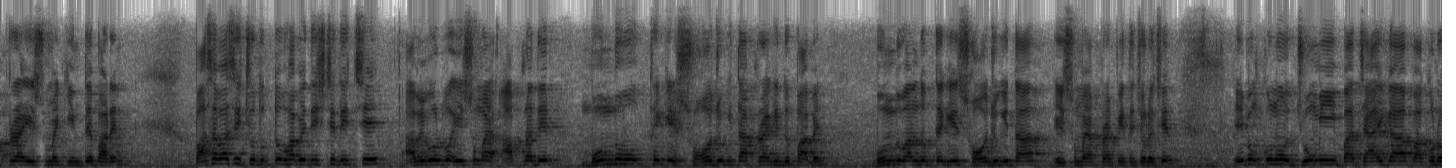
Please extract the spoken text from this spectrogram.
আপনারা এই সময় কিনতে পারেন। পাশাপাশি চতুর্থভাবে দৃষ্টি দিচ্ছে, আমি বলব এই সময় আপনাদের বন্ধু থেকে সহযোগিতা আপনারা কিন্তু পাবেন। বন্ধু বান্ধব থেকে সহযোগিতা এই সময় আপনারা পেতে চলেছেন। এবং কোনো জমি বা জায়গা বা কোনো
